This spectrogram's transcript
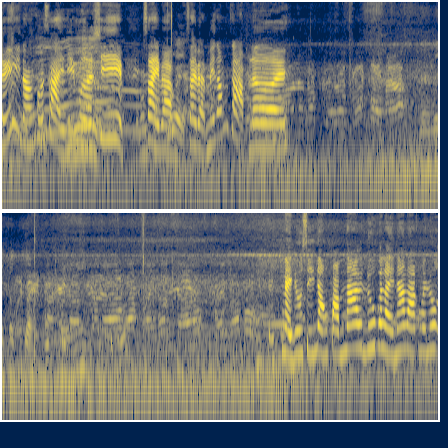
เฮ้ยน้องเขาใส่นี่มืออาชีพ ใส่แบบใส่แบบไม่ต้องจับเลยยังไม่ตัดจากผิดไหมไหนดูซิน้องปั๊มหน้าเป็นรูปอะไรน่ารักไหมลูก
